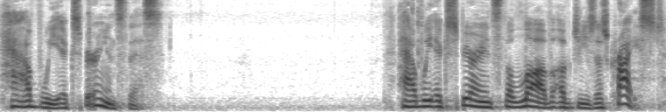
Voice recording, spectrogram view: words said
Have we experienced this? have we experienced the love of Jesus Christ?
